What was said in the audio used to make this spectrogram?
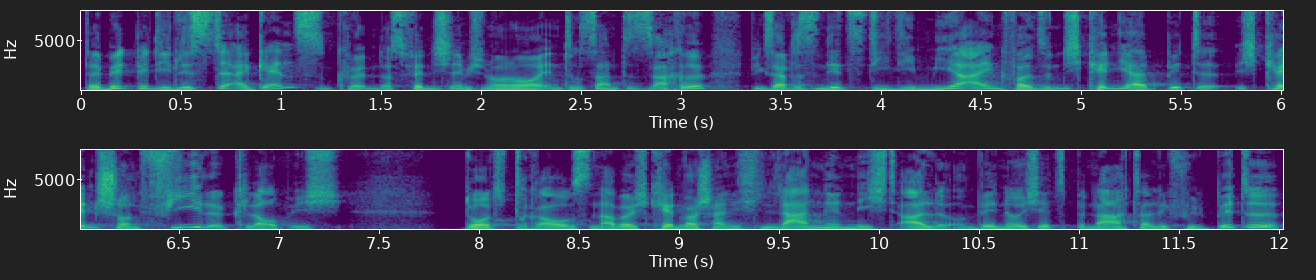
damit wir die Liste ergänzen können. Das fände ich nämlich noch eine interessante Sache. Wie gesagt, das sind jetzt die, die mir eingefallen sind. Ich kenne ja bitte, ich kenne schon viele, glaube ich, dort draußen, aber ich kenne wahrscheinlich lange nicht alle. Und wenn ihr euch jetzt benachteiligt fühlt, bitte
